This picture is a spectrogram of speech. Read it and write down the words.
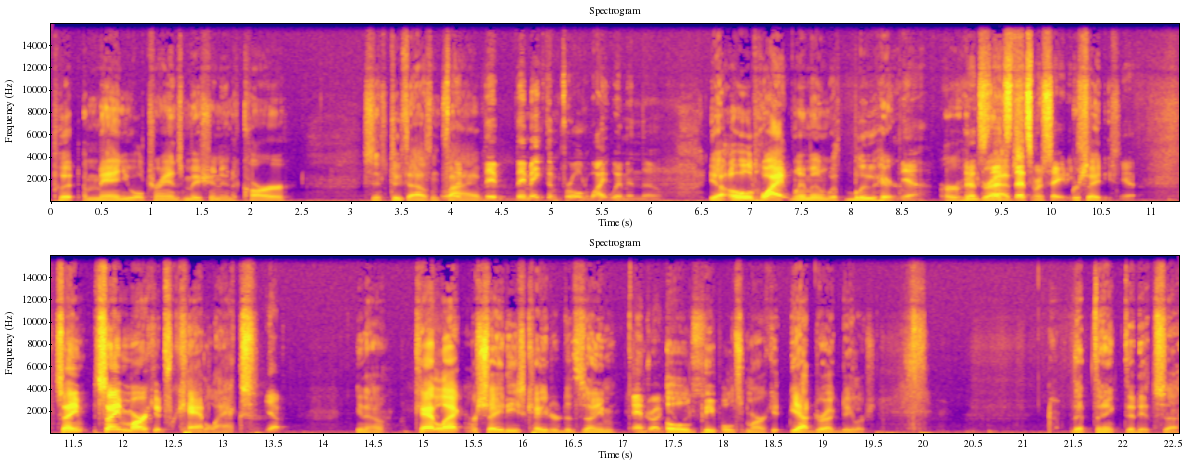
put a manual transmission in a car since 2005. Well, they, they make them for old white women though. Yeah, old white women with blue hair. Yeah. or who that's, drives that's that's Mercedes. Mercedes. Yeah. Same same market for Cadillacs. Yep. You know, Cadillac, Mercedes cater to the same And drug old dealers. people's market. Yeah, drug dealers that think that it's uh,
